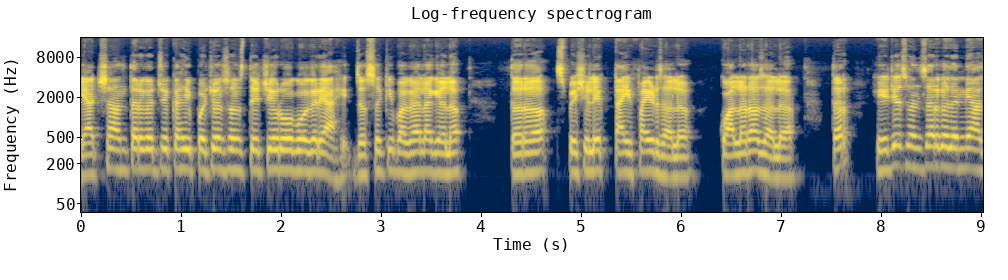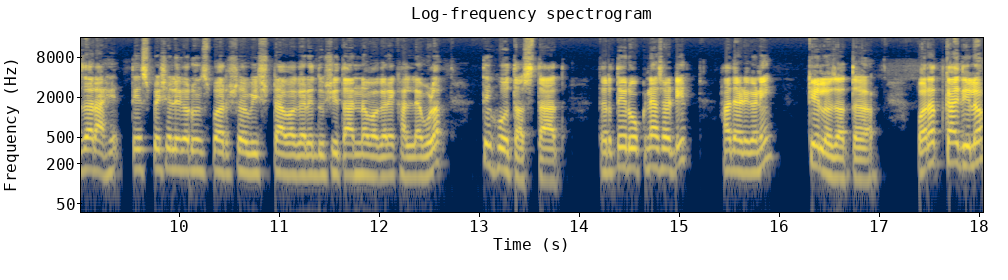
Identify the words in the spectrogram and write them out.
याच्या अंतर्गत जे काही पचनसंस्थेचे रोग वगैरे आहेत जसं की बघायला गेलं तर स्पेशली एक टायफाईड झालं कॉलरा झालं तर हे जे संसर्गजन्य आजार आहेत ते स्पेशली करून स्पर्श विष्ठा वगैरे दूषित अन्न वगैरे खाल्ल्यामुळं ते होत असतात. तर ते रोखण्यासाठी हा त्या ठिकाणी केलं जातं. परत काय दिलं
